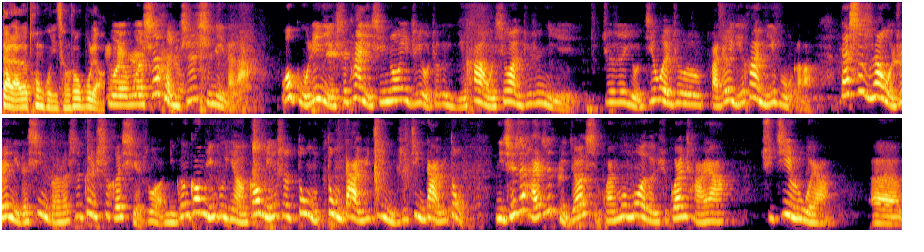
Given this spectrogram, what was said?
带来的痛苦你承受不了。我我是很支持你的啦，我鼓励你是怕你心中一直有这个遗憾，我希望就是你就是有机会就把这个遗憾弥补了。但事实上，我觉得你的性格呢是更适合写作，你跟高明不一样，高明是动动大于静，你是静大于动，你其实还是比较喜欢默默的去观察呀，去记录呀，呃。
